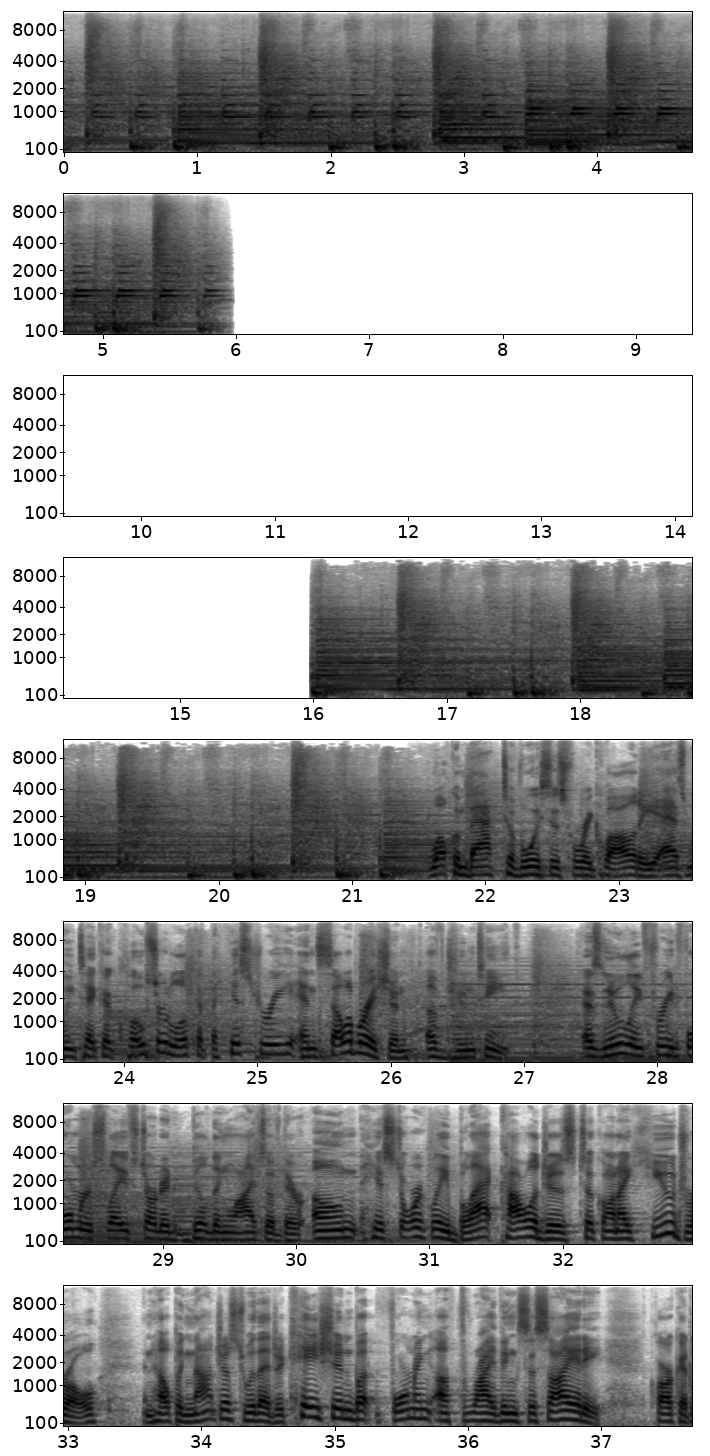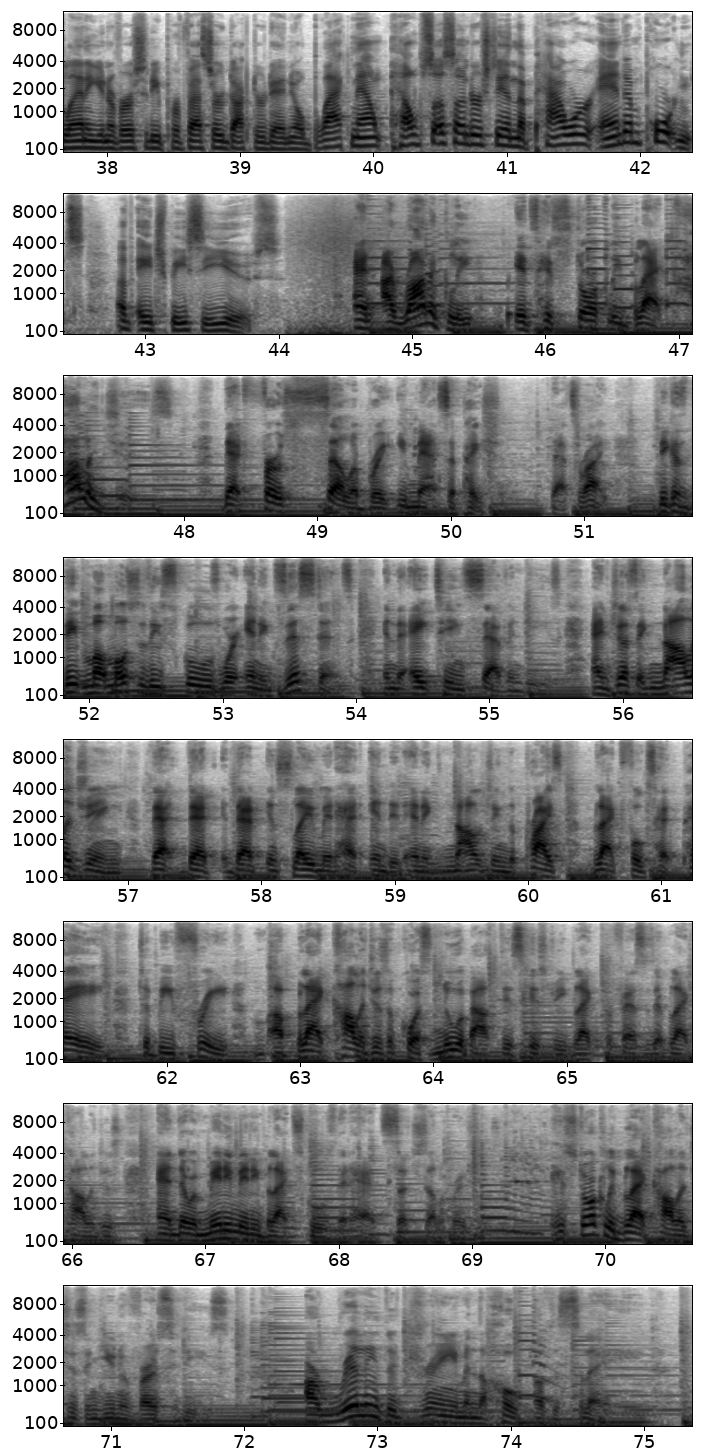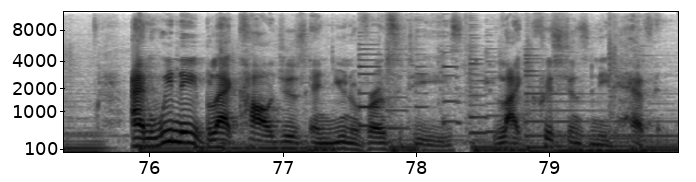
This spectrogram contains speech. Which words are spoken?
Welcome back to Voices for Equality as we take a closer look at the history and celebration of Juneteenth. As newly freed former slaves started building lives of their own, historically black colleges took on a huge role in helping not just with education, but forming a thriving society. Clark Atlanta University professor Dr. Daniel Black now helps us understand the power and importance of HBCUs. And ironically, it's historically black colleges that first celebrate emancipation. That's right because the, most of these schools were in existence in the 1870s. And just acknowledging that, that, that enslavement had ended and acknowledging the price black folks had paid to be free. Uh, black colleges, of course, knew about this history, black professors at black colleges, and there were many, many black schools that had such celebrations. Historically, black colleges and universities are really the dream and the hope of the slave. And we need black colleges and universities like Christians need heaven.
